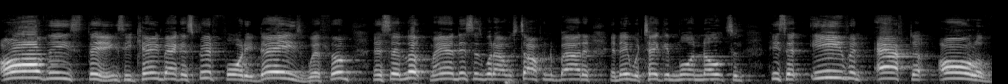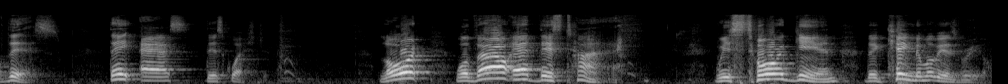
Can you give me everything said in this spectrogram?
all these things, he came back and spent 40 days with them and said, Look, man, this is what I was talking about. And they were taking more notes. And he said, Even after all of this, they asked this question Lord, will thou at this time restore again the kingdom of Israel?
